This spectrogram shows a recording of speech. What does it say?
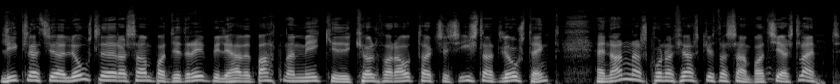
Líklegt sé að ljósleðara sambandi dreifbíli hafi batnað mikið í kjölfar átagsins Ísland ljóstengt en annars konar fjarskipta samband sé slæmt.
